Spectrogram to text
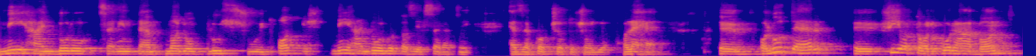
néhány dolog szerintem nagyon plusz súlyt ad, és néhány dolgot azért szeretnék ezzel kapcsolatosan, ha lehet. A Luther fiatal korában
